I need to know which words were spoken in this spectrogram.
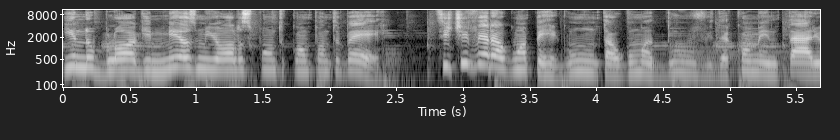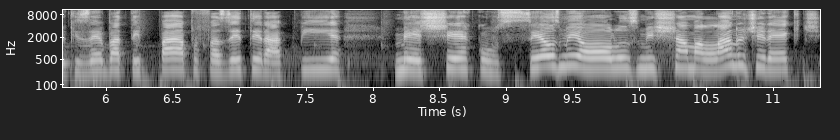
e no blog meusmiolos.com.br. Se tiver alguma pergunta, alguma dúvida, comentário, quiser bater papo, fazer terapia, mexer com os seus miolos, me chama lá no direct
